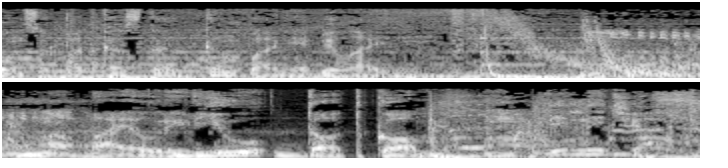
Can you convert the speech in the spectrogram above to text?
Спонсор подкаста – компания «Билайн». MobileReview.com Мобильный час.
